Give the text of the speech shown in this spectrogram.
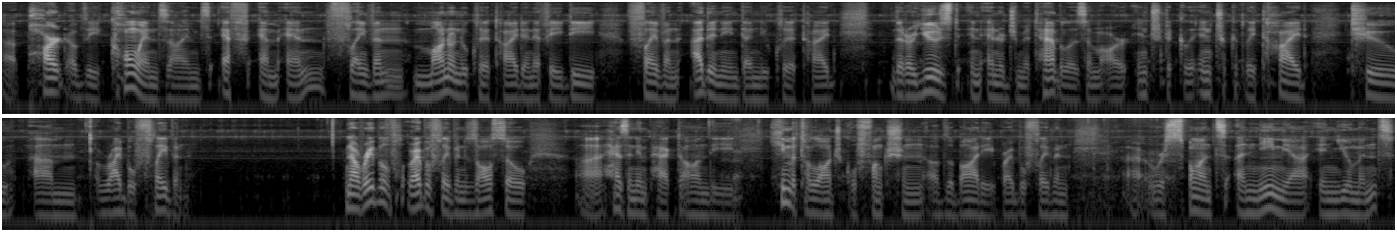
Uh, part of the coenzymes FMN, flavin mononucleotide, and FAD, flavin adenine dinucleotide, that are used in energy metabolism are intricately, intricately tied to um, riboflavin. Now, riboflavin is also uh, has an impact on the hematological function of the body. Riboflavin uh, response anemia in humans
